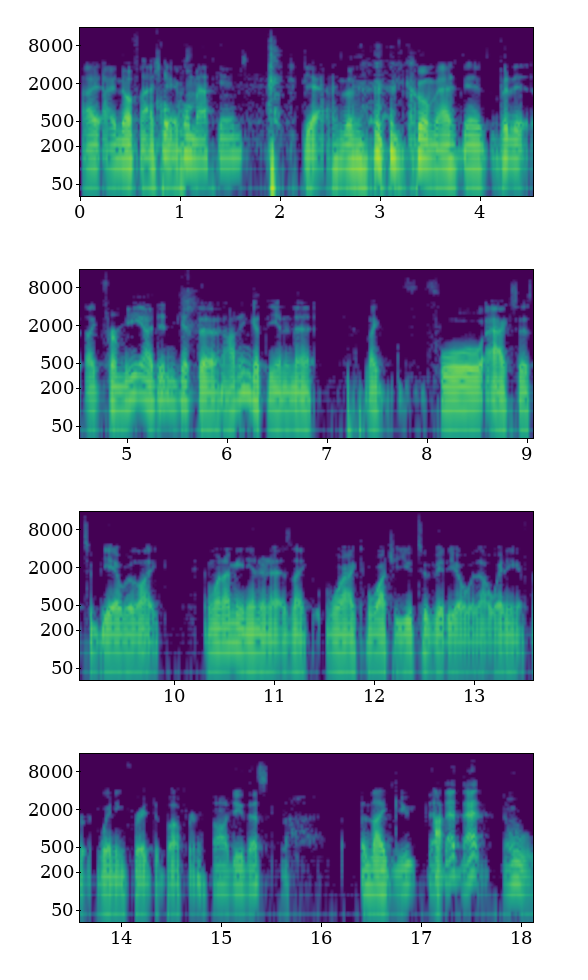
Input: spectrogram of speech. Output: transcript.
I, I know Flash cool, games. cool math games. Yeah, the cool math games. But it, like for me, I didn't get the I didn't get the internet like f- full access to be able to like. And when I mean internet, is like where I can watch a YouTube video without waiting it for waiting for it to buffer. Oh, dude, that's And like you. I- That that that. Oh,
